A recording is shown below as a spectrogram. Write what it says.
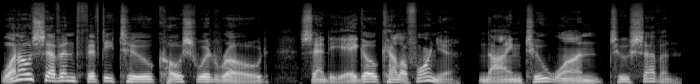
10752 Coastwood Road, San Diego, California, 92127.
